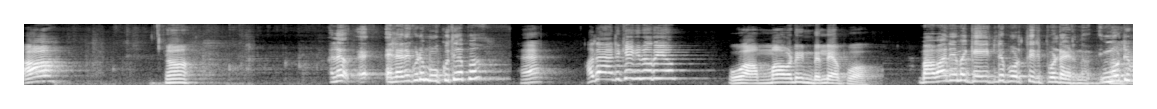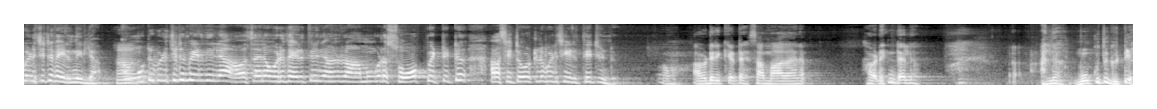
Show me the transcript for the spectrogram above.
ആ. ആ. അല്ല എല്ലാരും കൂടി മൂക്കുത്തി അപ്പൊ? ഏ? അത് എനിക്ക് എങ്ങനെ അറിയാം? ഓ അമ്മ അവിടെ ഉണ്ടല്ലേ അപ്പോ? ഭവാനി അമ്മ ഗേറ്റിന്റെ പുറത്ത് ഇരിപ്പുണ്ടായിരുന്നു. ഇങ്ങോട്ട് വിളിച്ചിട്ട് വരുന്നില്ല. അങ്ങോട്ട് വിളിച്ചിട്ട് വരുന്നില്ല. അവസാനം ഒരു തരത്തിൽ ഞാൻ രാമും കൂടെ സോപ്പ് ഇട്ടിട്ട് ആ സിറ്റൗട്ടിൽ വിളിച്ച് ഇരുത്തിയിട്ടുണ്ട്. ഓ അവിടെ ഇരിക്കട്ടെ സമാധാനം. അവിടെ ഉണ്ടല്ലോ. അല്ല മൂക്കുത്ത് കിട്ടിയ?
